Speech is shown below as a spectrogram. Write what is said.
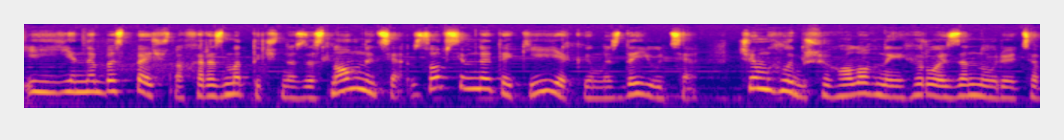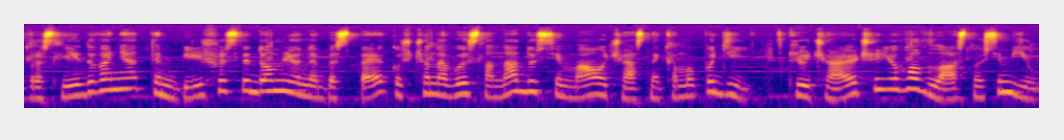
і її небезпечно харизматична засновниця зовсім не такі, якими здаються. Чим глибше головний герой занурюється в розслідування, тим більше усвідомлює небезпеку, що нависла над усіма учасниками подій, включаючи його власну сім'ю.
